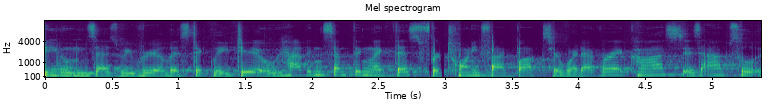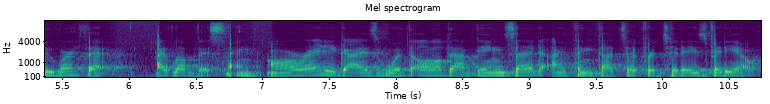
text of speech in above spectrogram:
fumes as we realistically do, having something like this for 25 bucks or whatever it costs is absolutely worth it. I love this thing. Alrighty guys, with all of that being said, I think that's it for today's video.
